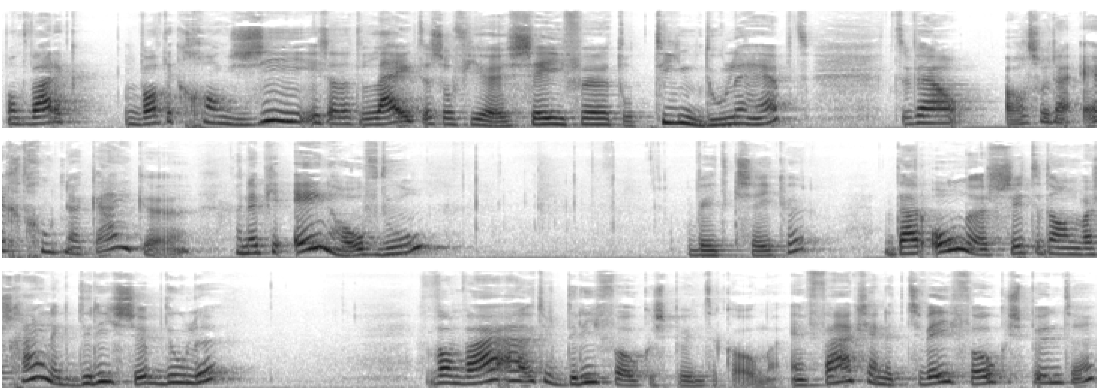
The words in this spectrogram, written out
Want waar ik, wat ik gewoon zie is dat het lijkt alsof je 7 tot 10 doelen hebt. Terwijl als we daar echt goed naar kijken, dan heb je één hoofddoel. Weet ik zeker. Daaronder zitten dan waarschijnlijk drie subdoelen. Van waaruit er drie focuspunten komen. En vaak zijn er twee focuspunten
